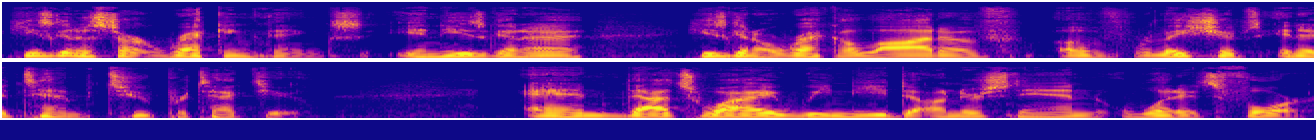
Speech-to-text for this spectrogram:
He's going to start wrecking things, and he's going to he's going to wreck a lot of of relationships in attempt to protect you. And that's why we need to understand what it's for.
